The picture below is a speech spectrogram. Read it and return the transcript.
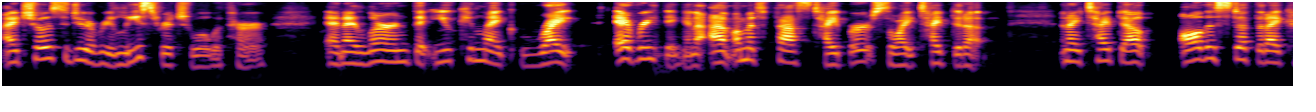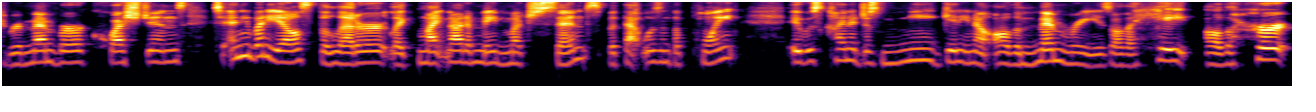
I chose to do a release ritual with her. And I learned that you can like write everything. And I'm, I'm a fast typer, so I typed it up. And I typed out all this stuff that I could remember, questions. To anybody else, the letter like might not have made much sense, but that wasn't the point. It was kind of just me getting out all the memories, all the hate, all the hurt,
